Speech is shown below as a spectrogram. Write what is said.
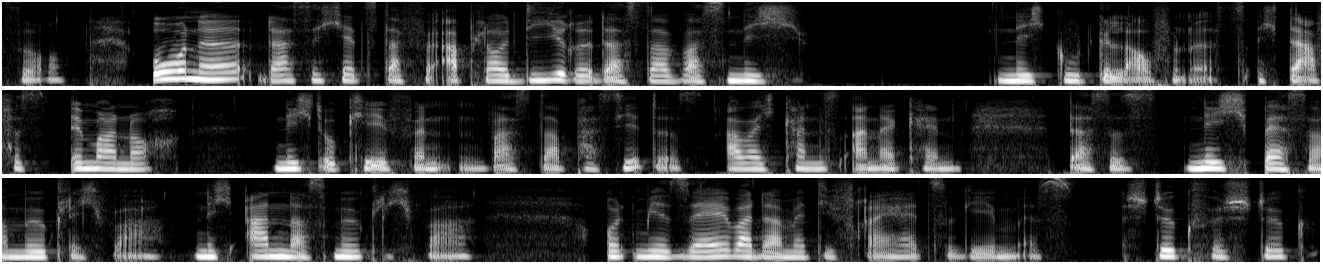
so, ohne dass ich jetzt dafür applaudiere, dass da was nicht, nicht gut gelaufen ist. Ich darf es immer noch nicht okay finden, was da passiert ist, aber ich kann es anerkennen, dass es nicht besser möglich war, nicht anders möglich war und mir selber damit die Freiheit zu geben, es Stück für Stück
